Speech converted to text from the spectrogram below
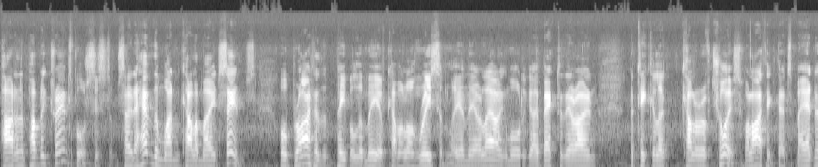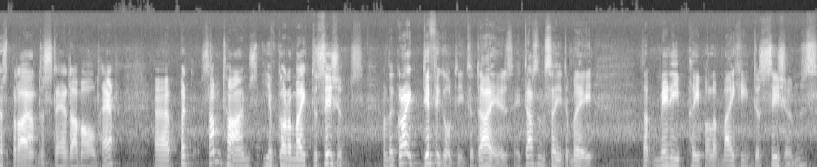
part of the public transport system. So to have them one colour made sense. Well, brighter people than me have come along recently, and they're allowing them all to go back to their own particular colour of choice. Well, I think that's madness, but I understand I'm old hat. Uh, but sometimes you've got to make decisions. And the great difficulty today is it doesn't seem to me that many people are making decisions.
